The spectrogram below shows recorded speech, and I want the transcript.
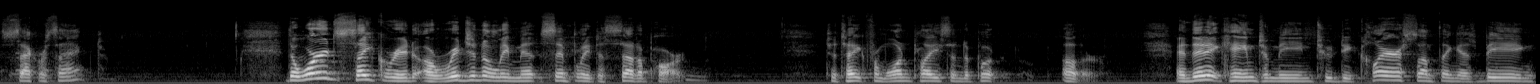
Sacrosanct. The word sacred originally meant simply to set apart, to take from one place and to put other. And then it came to mean to declare something as being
